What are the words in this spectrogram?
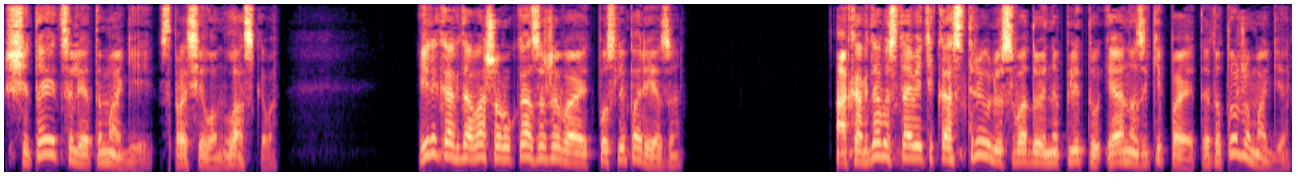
Считается ли это магией? — спросил он ласково. — Или когда ваша рука заживает после пореза. А когда вы ставите кастрюлю с водой на плиту, и она закипает, это тоже магия?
